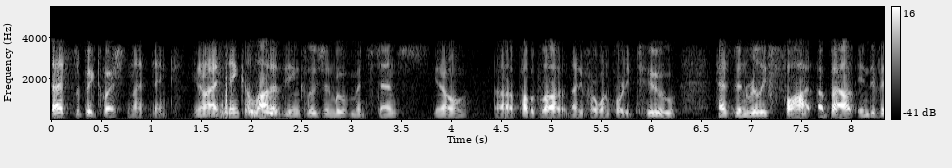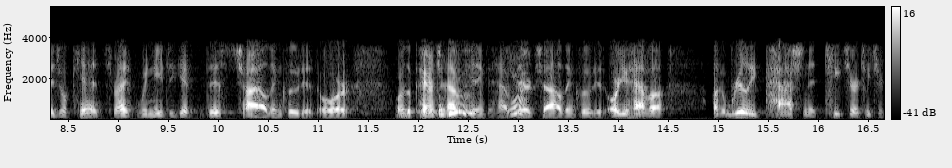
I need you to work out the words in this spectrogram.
That's the big question, I think. You know, I think a lot of the inclusion movement since you know uh, Public Law 94 142 has been really fought about individual kids, right? We need to get this child included, or or the parents mm-hmm. are advocating to have yeah. their child included, or you have a a really passionate teacher, a teacher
